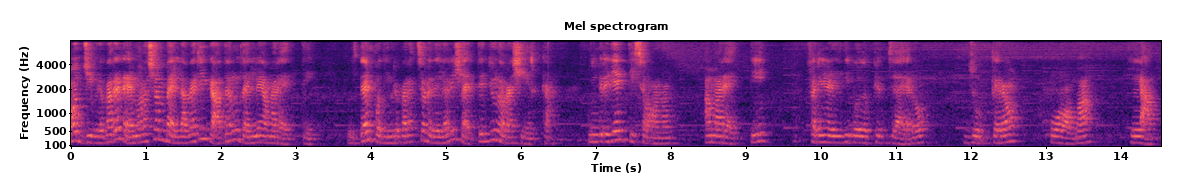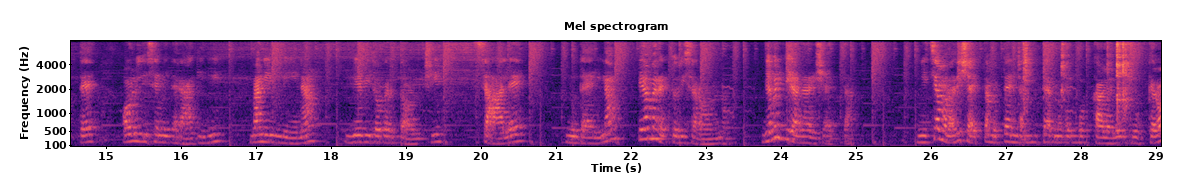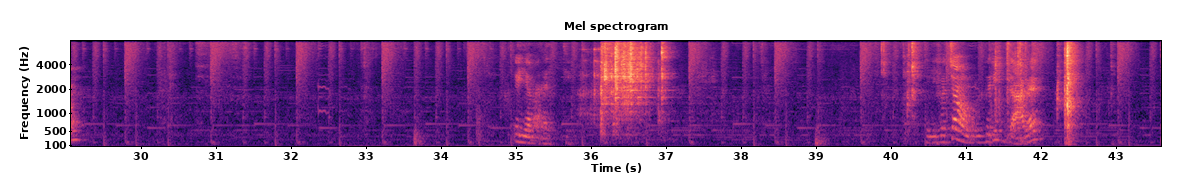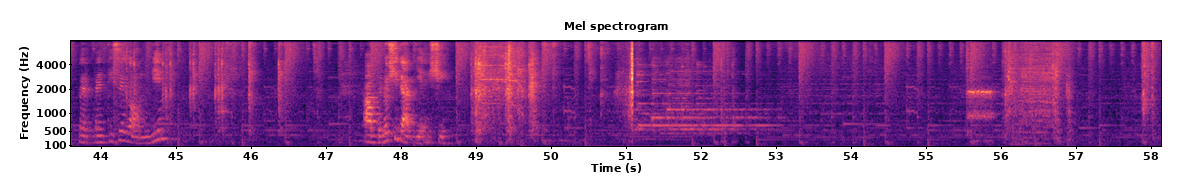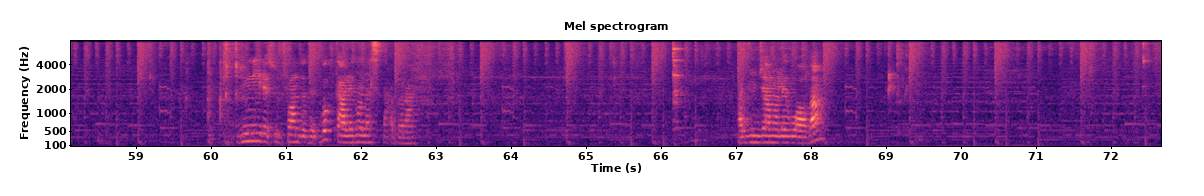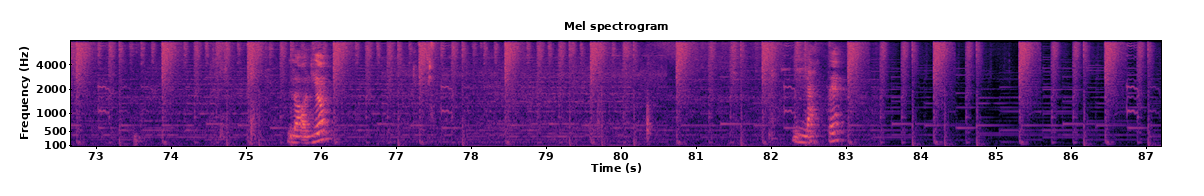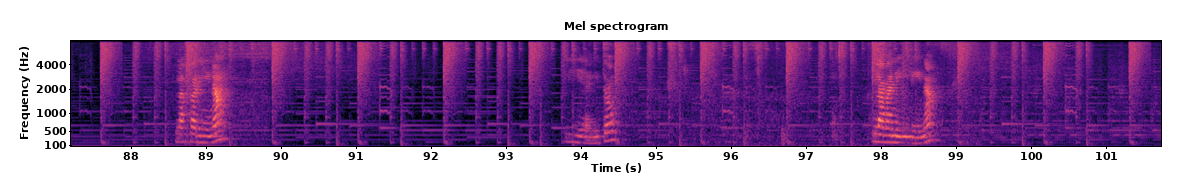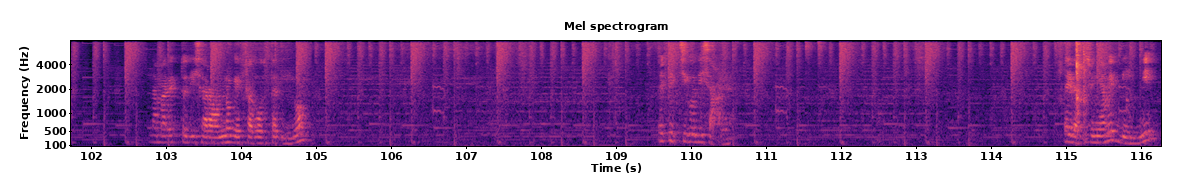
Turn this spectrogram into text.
Oggi prepareremo la ciambella variegata Nutella e amaretti. Il tempo di preparazione della ricetta è di un'ora circa. Gli ingredienti sono amaretti, farina di tipo 00, zucchero, uova, latte, olio di semi d'arachidi, vanillina, lievito per dolci, sale, Nutella e amaretto di Saronno. Diamo il via alla ricetta. Iniziamo la ricetta mettendo all'interno del boccale lo zucchero e gli amaretti. E li facciamo polverizzare per 20 secondi a velocità 10. riunire sul fondo del boccale con la spatola. Aggiungiamo le uova. L'olio. Il latte. La farina. Il lievito la vanillina, l'amaretto di Saronno che è facoltativo e pizzico di sale. Ed azioniamo i bimbi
